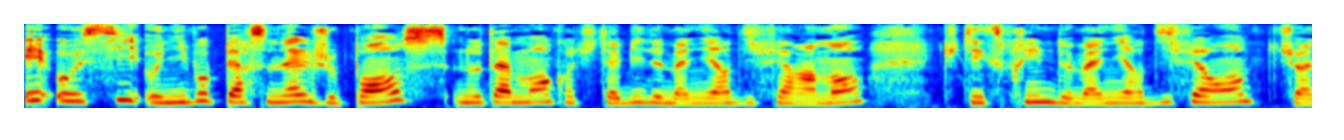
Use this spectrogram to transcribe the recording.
Et aussi au niveau personnel, je pense, notamment quand tu t'habilles de manière différemment, tu t'exprimes de manière différente, tu as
